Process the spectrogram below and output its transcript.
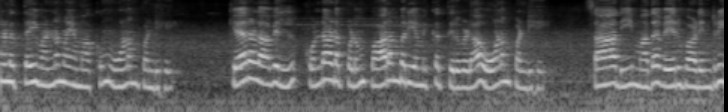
கேரளத்தை வண்ணமயமாக்கும் ஓணம் பண்டிகை. கேரளாவில் கொண்டாடப்படும் பாரம்பரியமிக்க திருவிழா ஓணம் பண்டிகை. சாதி மத வேறுபாடின்றி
